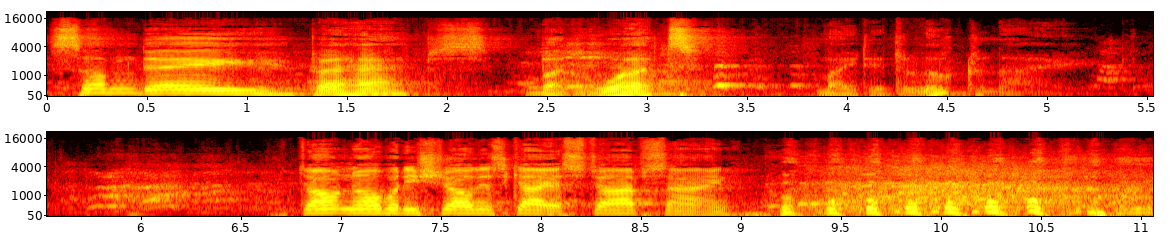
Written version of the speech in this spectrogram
Someday, perhaps. But what might it look like? Don't nobody show this guy a stop sign.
